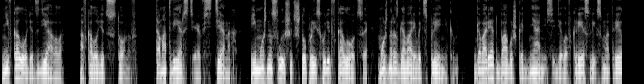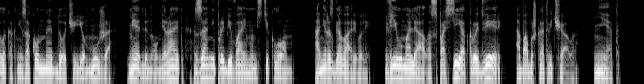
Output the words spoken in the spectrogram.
Не в колодец дьявола, а в колодец стонов. Там отверстие в стенах, и можно слышать, что происходит в колодце, можно разговаривать с пленником. Говорят, бабушка днями сидела в кресле и смотрела, как незаконная дочь ее мужа медленно умирает за непробиваемым стеклом. Они разговаривали. Ви умоляла «Спаси, открой дверь!» А бабушка отвечала «Нет».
